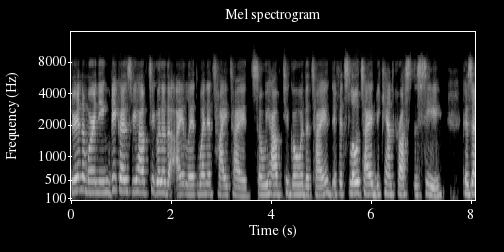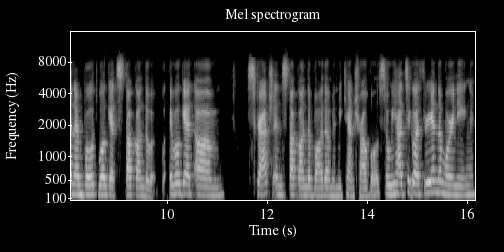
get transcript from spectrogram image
three in the morning because we have to go to the islet when it's high tide. So we have to go with the tide. If it's low tide, we can't cross the sea because then our boat will get stuck on the it will get um scratched and stuck on the bottom and we can't travel. So we had to go at three in the morning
